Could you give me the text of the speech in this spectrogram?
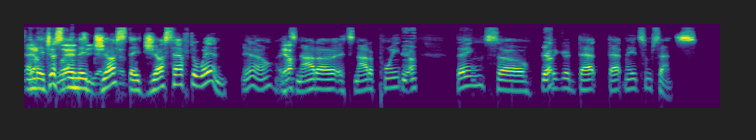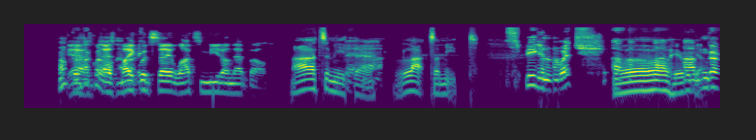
and Yeah, they just and they just they just have to win you know it's Yeah. not a it's not a point Yeah. thing so Yeah. figured that that made some sense Well, good yeah, luck with all as that, Mike buddy. would say, lots of meat on that bone. lots of meat there lots of meat Speaking of which, uh, Oh, here we I'm going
